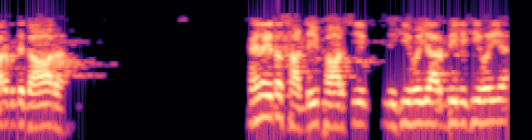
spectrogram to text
ਪਰਵਦਗਾਰ। ਕਹਿੰਦਾ ਇਹ ਤਾਂ ਸਾਡੀ ਫਾਰਸੀ ਲਿਖੀ ਹੋਈ ਹੈ, ਅਰਬੀ ਲਿਖੀ ਹੋਈ ਹੈ।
